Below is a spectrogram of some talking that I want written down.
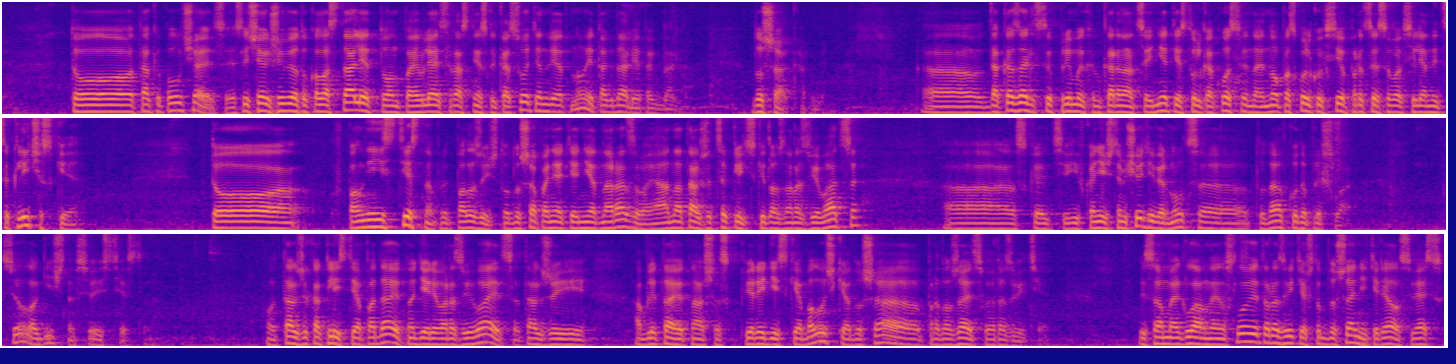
то так и получается. Если человек живет около 100 лет, то он появляется раз в несколько сотен лет, ну и так далее, и так далее душа как бы. Э, доказательств прямых инкарнаций нет, есть только косвенное, но поскольку все процессы во Вселенной циклические, то вполне естественно предположить, что душа понятие не одноразовое, а она также циклически должна развиваться, э, сказать, и в конечном счете вернуться туда, откуда пришла. Все логично, все естественно. Вот так же, как листья опадают, но дерево развивается, так же и облетают наши периодические оболочки, а душа продолжает свое развитие. И самое главное условие этого развития, чтобы душа не теряла связь,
